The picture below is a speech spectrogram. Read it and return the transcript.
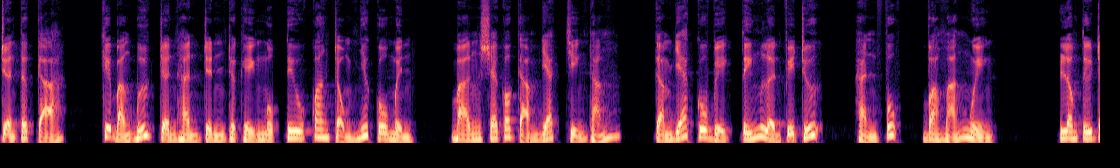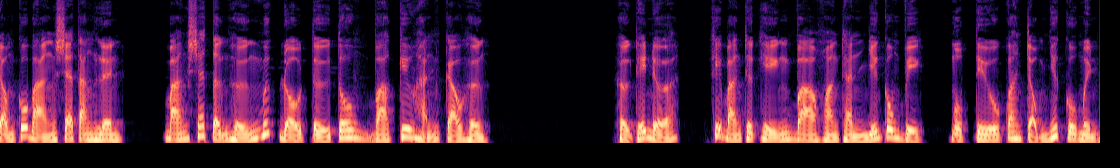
trên tất cả khi bạn bước trên hành trình thực hiện mục tiêu quan trọng nhất của mình bạn sẽ có cảm giác chiến thắng cảm giác của việc tiến lên phía trước hạnh phúc và mãn nguyện lòng tự trọng của bạn sẽ tăng lên bạn sẽ tận hưởng mức độ tự tôn và kiêu hãnh cao hơn. Hơn thế nữa, khi bạn thực hiện và hoàn thành những công việc, mục tiêu quan trọng nhất của mình,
